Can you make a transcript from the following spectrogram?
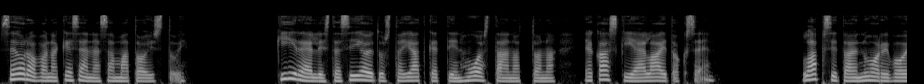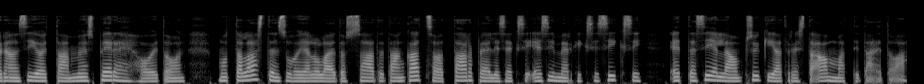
Seuraavana kesänä sama toistui. Kiireellistä sijoitusta jatkettiin huostaanottona ja Kaski jäi laitokseen. Lapsi tai nuori voidaan sijoittaa myös perhehoitoon, mutta lastensuojelulaitos saatetaan katsoa tarpeelliseksi esimerkiksi siksi, että siellä on psykiatrista ammattitaitoa.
